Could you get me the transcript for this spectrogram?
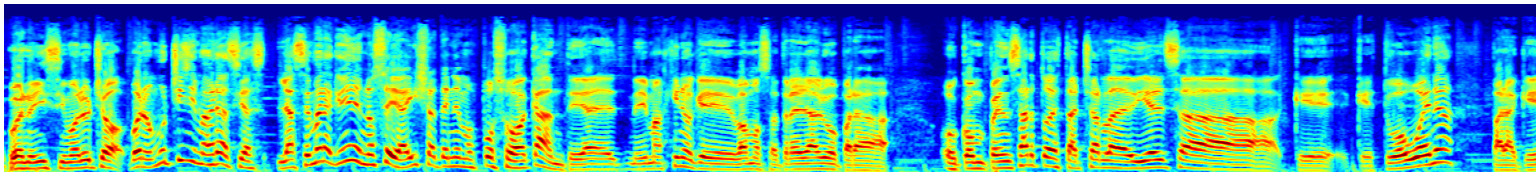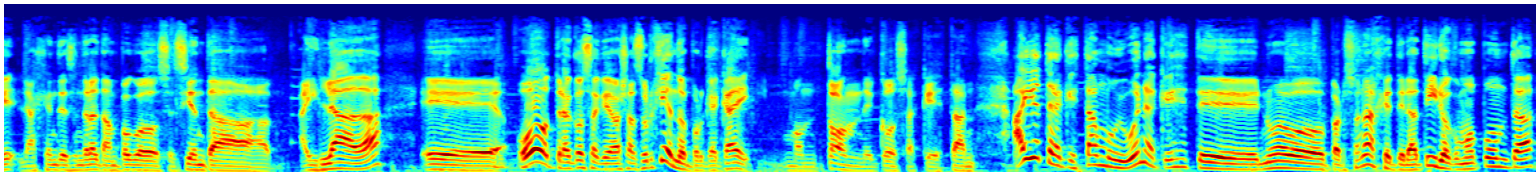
Buenísimo, Lucho. Bueno, muchísimas gracias. La semana que viene, no sé, ahí ya tenemos pozo vacante. Eh, me imagino que vamos a traer algo para o compensar toda esta charla de Bielsa que, estuvo buena para que la gente central tampoco se sienta aislada. eh, otra cosa que vaya surgiendo, porque acá hay un montón de cosas que están. Hay otra que está muy buena, que es este nuevo personaje, te la tiro como punta,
